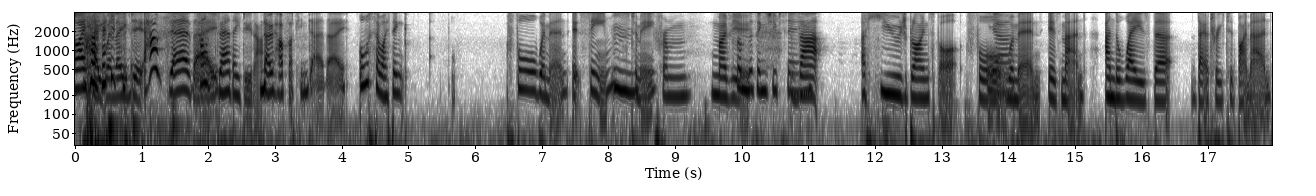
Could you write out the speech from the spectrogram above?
i hate when they do how dare they How dare they do that? no how fucking dare they Also, I think for women, it seems to me from my view Mm. from the things you've seen that a huge blind spot for Yeah. women is men and the ways that they are treated by men.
